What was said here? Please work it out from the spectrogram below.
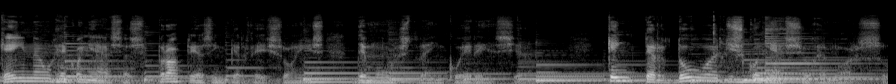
Quem não reconhece as próprias imperfeições demonstra incoerência. Quem perdoa desconhece o remorso.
